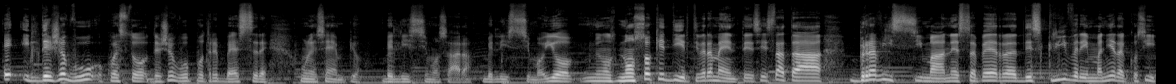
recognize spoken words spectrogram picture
e il déjà vu, questo déjà vu potrebbe essere un esempio. Bellissimo Sara, bellissimo. Io non, non so che dirti veramente, sei stata bravissima nel saper descrivere in maniera così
